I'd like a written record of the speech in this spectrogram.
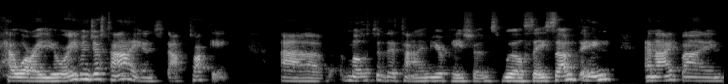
how are you? Or even just hi and stop talking uh, most of the time your patients will say something. And I find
